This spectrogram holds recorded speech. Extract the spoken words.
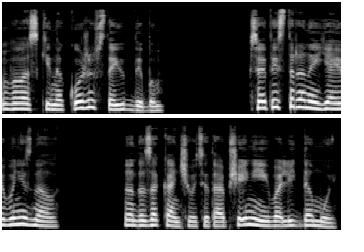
Волоски на коже встают дыбом. С этой стороны я его не знала. Надо заканчивать это общение и валить домой.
